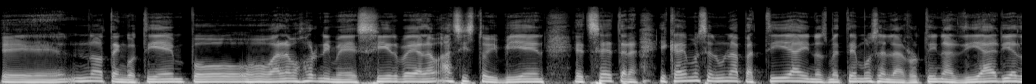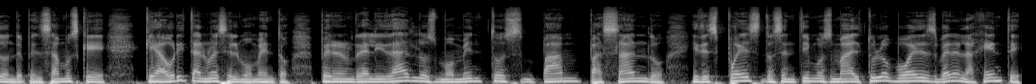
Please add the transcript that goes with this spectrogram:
eh, no tengo tiempo, o a lo mejor ni me sirve, así estoy bien, etcétera. Y caemos en una apatía y nos metemos en la rutina diaria donde pensamos que, que ahorita no es el momento, pero en realidad los momentos van pasando y después nos sentimos mal. Tú lo puedes ver en la gente,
